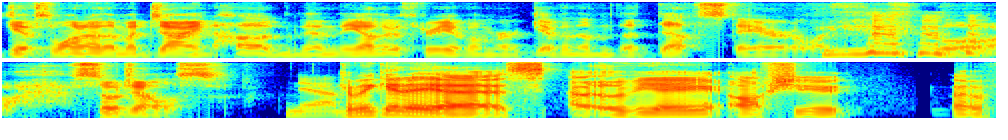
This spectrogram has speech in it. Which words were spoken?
gives one of them a giant hug, then the other three of them are giving them the death stare, like. Oh, so jealous. yeah. Can we get a, uh, s- a OVA offshoot of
